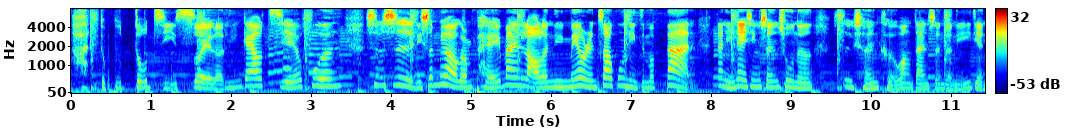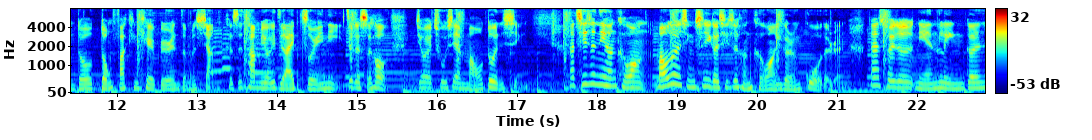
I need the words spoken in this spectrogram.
啊，你都不都几岁了，你应该要结婚，是不是？你身边有个人陪伴，你老了你没有人照顾你怎么办？但你内心深处呢，是很渴望单身的，你一点都 don't fucking care 别人怎么想，可是他们又一直来嘴你，这个时候你就会出现矛盾型。那其实你很渴望矛盾型是一个其实很渴望一个人过的人，但随着年龄跟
